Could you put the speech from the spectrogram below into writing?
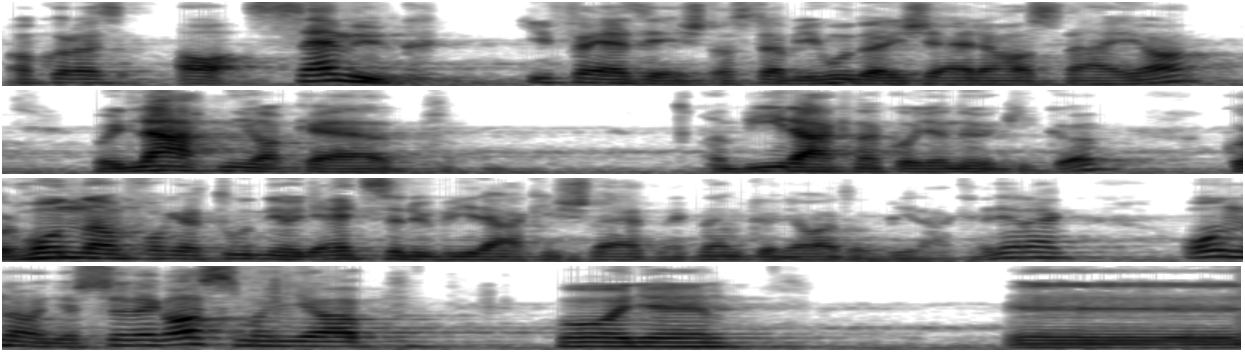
akkor az a szemük kifejezést, azt Rabbi Huda is erre használja, hogy látnia kell a bíráknak, hogy a nő kiköp, akkor honnan fogja tudni, hogy egyszerű bírák is lehetnek, nem kell, hogy avatott bírák legyenek? Onnan, hogy a szöveg azt mondja, hogy ö, ö,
